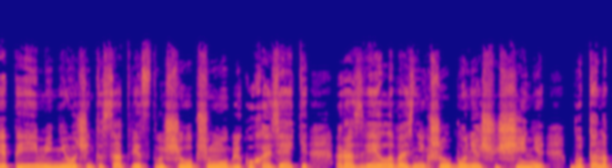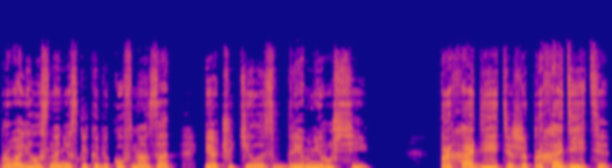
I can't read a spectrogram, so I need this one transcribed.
Это имя, не очень-то соответствующее общему облику хозяйки, развеяло возникшее у Бони ощущение, будто она провалилась на несколько веков назад и очутилась в Древней Руси. «Проходите же, проходите!»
